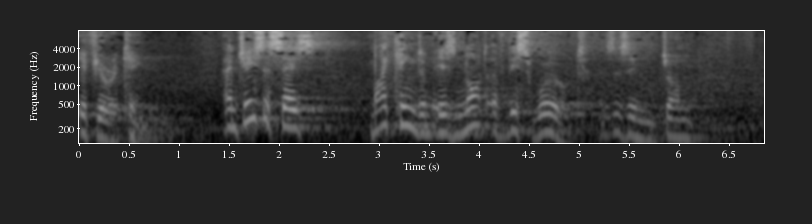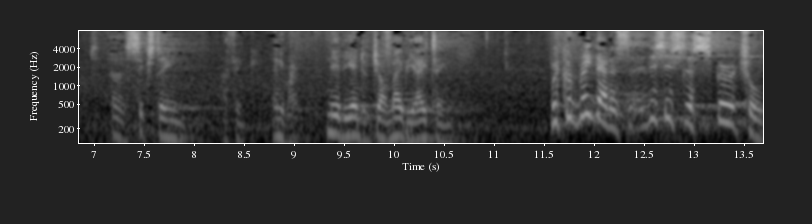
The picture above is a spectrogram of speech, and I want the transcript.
if you're a king? And Jesus says, My kingdom is not of this world. This is in John uh, 16, I think. Anyway, near the end of John, maybe 18. We could read that as this is a spiritual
